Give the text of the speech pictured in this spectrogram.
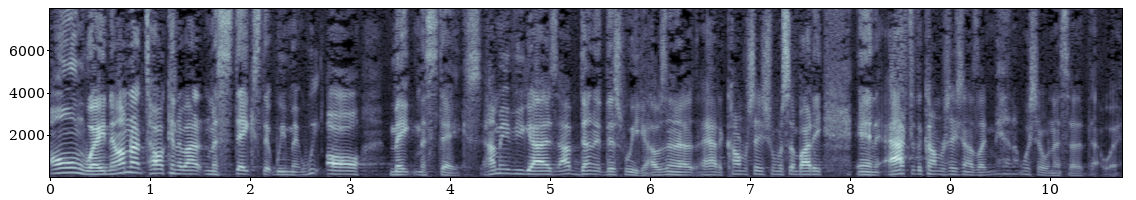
own way, now I'm not talking about mistakes that we make. We all make mistakes. How many of you guys, I've done it this week. I was in a, I had a conversation with somebody, and after the conversation, I was like, man, I wish I wouldn't have said it that way.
